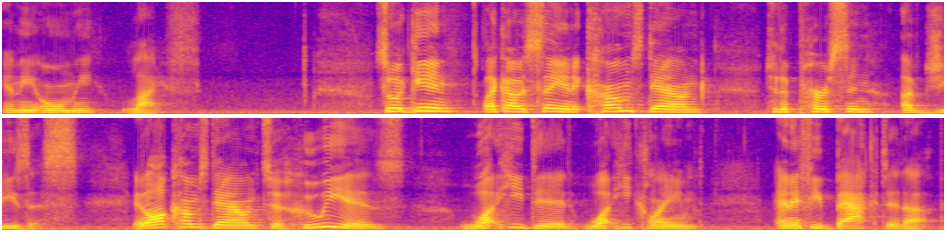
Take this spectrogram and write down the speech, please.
and the only life. So, again, like I was saying, it comes down to the person of Jesus. It all comes down to who he is, what he did, what he claimed, and if he backed it up.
